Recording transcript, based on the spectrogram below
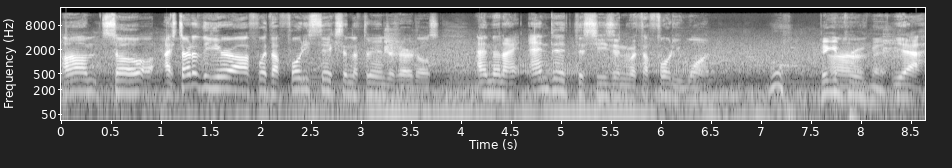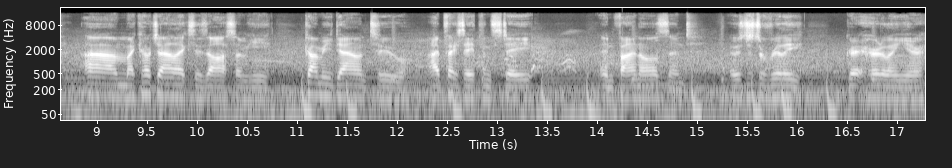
Um, so I started the year off with a 46 in the 300 hurdles, and then I ended the season with a 41. Ooh, big Um, improvement. yeah, um, my coach Alex is awesome. He got me down to I placed eighth in state in finals, and it was just a really great hurdling year.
